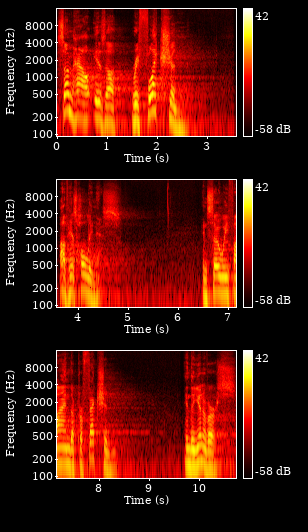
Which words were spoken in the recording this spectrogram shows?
somehow is a reflection of His holiness. And so we find the perfection in the universe.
